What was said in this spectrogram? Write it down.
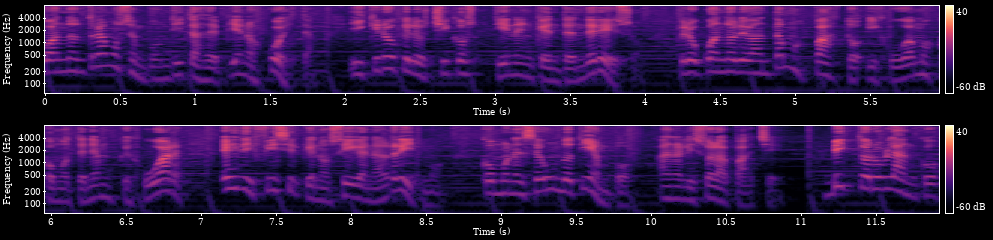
Cuando entramos en puntitas de pie nos cuesta, y creo que los chicos tienen que entender eso, pero cuando levantamos pasto y jugamos como tenemos que jugar, es difícil que nos sigan el ritmo, como en el segundo tiempo, analizó la Pache. Víctor Blanco,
